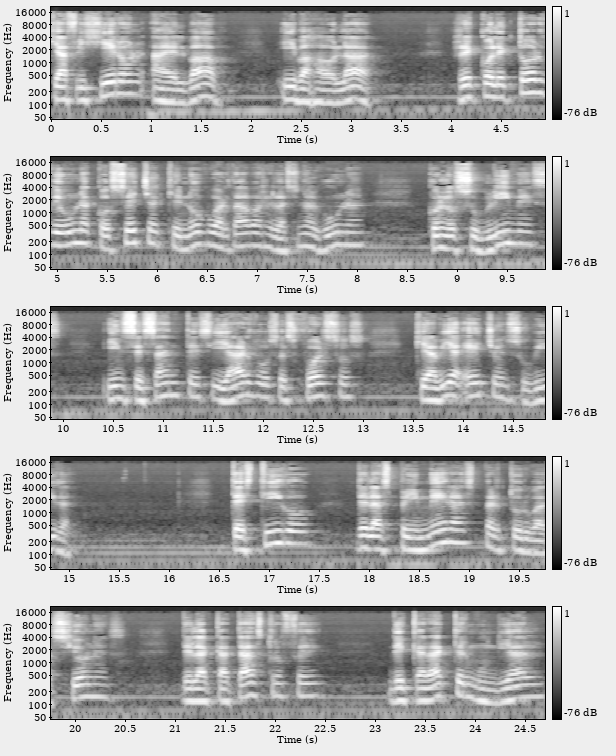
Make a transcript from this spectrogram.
que afligieron a Elbab y Bajaolá, recolector de una cosecha que no guardaba relación alguna con los sublimes incesantes y arduos esfuerzos que había hecho en su vida, testigo de las primeras perturbaciones de la catástrofe de carácter mundial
